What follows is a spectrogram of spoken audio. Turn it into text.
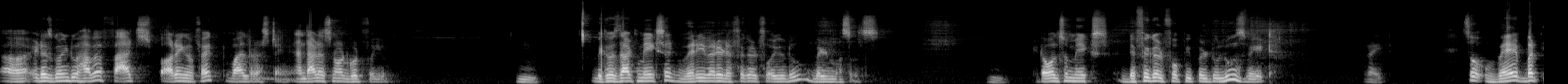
uh, it is going to have a fat sparring effect while resting and that is not good for you because that makes it very very difficult for you to build muscles it also makes difficult for people to lose weight Right. So where, but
